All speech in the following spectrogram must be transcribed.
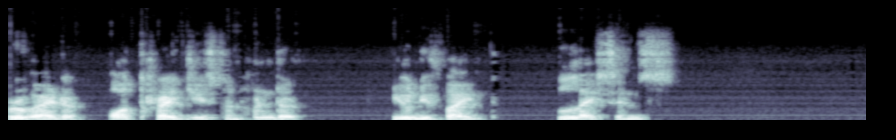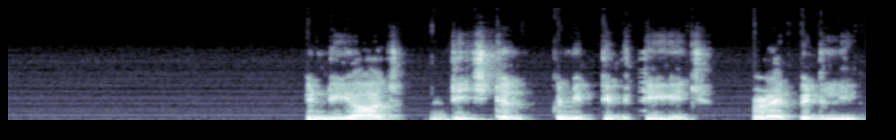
provider authorization under unified license India's digital connectivity is rapidly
